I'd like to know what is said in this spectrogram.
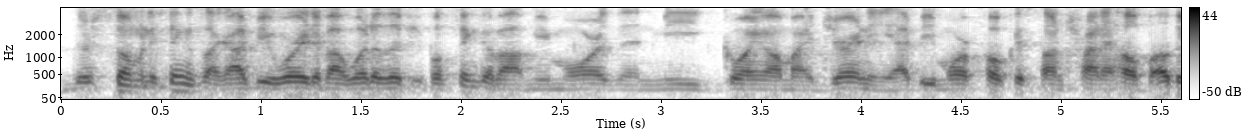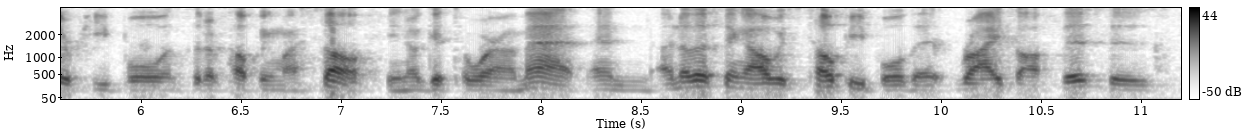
there's so many things. Like I'd be worried about what other people think about me more than me going on my journey. I'd be more focused on trying to help other people instead of helping myself. You know, get to where I'm at. And another thing I always tell people that rides off this is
